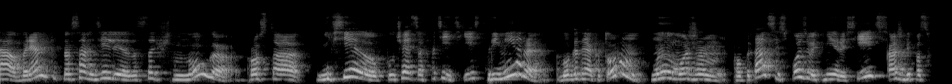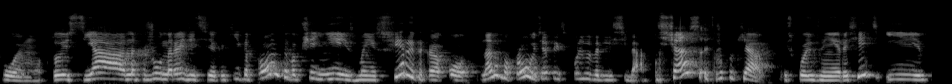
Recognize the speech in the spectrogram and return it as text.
Да, вариантов на самом деле достаточно много, просто не все получается охватить. Есть примеры, благодаря которым мы можем попытаться использовать нейросеть, каждый по-своему. То есть я нахожу на Reddit какие-то промпты вообще не из моей сферы, такая, о, надо попробовать это использовать для себя. Сейчас как я использую нейросеть, и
